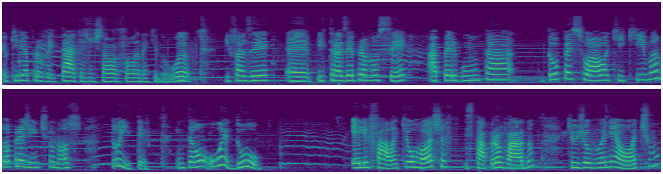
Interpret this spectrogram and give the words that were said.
eu queria aproveitar que a gente estava falando aqui do Luan e fazer é, e trazer para você a pergunta do pessoal aqui que mandou pra gente no nosso Twitter. Então, o Edu, ele fala que o Rocha está aprovado, que o Giovani é ótimo,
